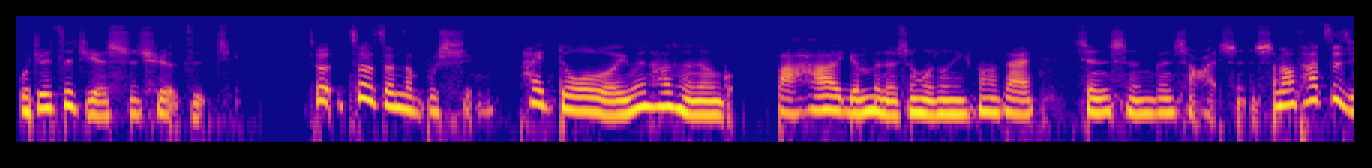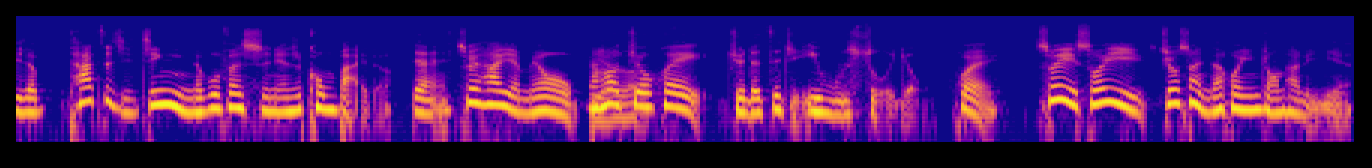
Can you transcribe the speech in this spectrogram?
我觉得自己也失去了自己，这这真的不行。太多了，因为他可能把他原本的生活重心放在先生跟小孩身上，然后他自己的他自己经营的部分十年是空白的，对，所以他也没有，然后就会觉得自己一无所有，会，所以所以就算你在婚姻状态里面，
